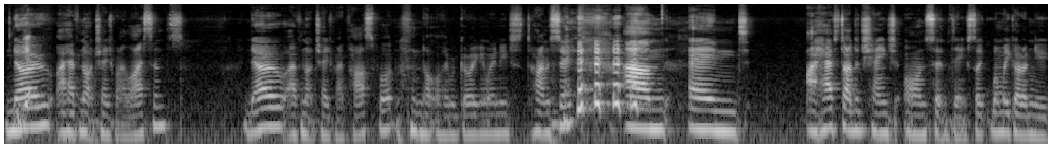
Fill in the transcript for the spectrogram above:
No, Yeah. I have not changed my license. No, I've not changed my passport. not like we're going anywhere anytime soon. um, and I have started to change on certain things. Like when we got a new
